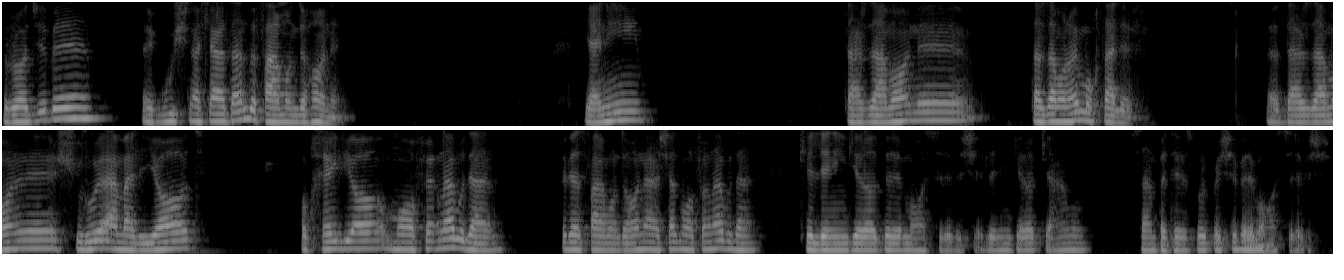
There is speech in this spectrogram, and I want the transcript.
راجب گوش نکردن به فرماندهانه. یعنی در زمان در زمانهای مختلف در زمان شروع عملیات خب خیلی ها موافق نبودن. خیلی از فرماندهان ارشد موافق نبودن که لنینگراد بره محاصره بشه. لنینگراد که همون سن پترزبورگ بشه بره محاصره بشه.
